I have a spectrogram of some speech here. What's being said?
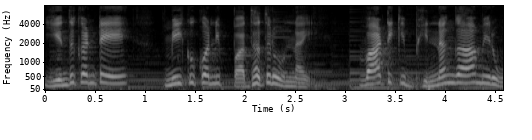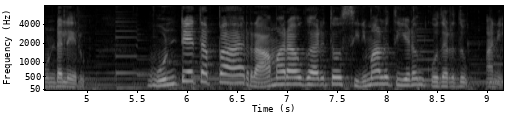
ఎందుకంటే మీకు కొన్ని పద్ధతులు ఉన్నాయి. వాటికి భిన్నంగా మీరు ఉండలేరు. ఉంటే తప్ప రామారావు గారితో సినిమాలు తీయడం కుదరదు అని.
